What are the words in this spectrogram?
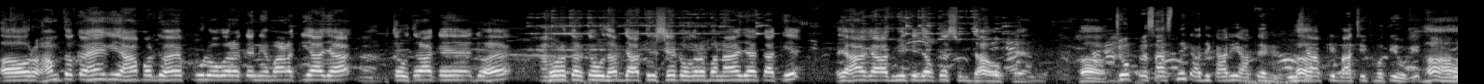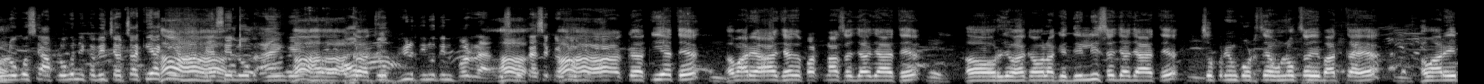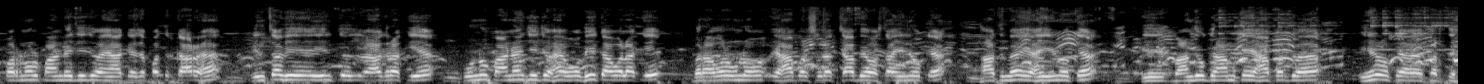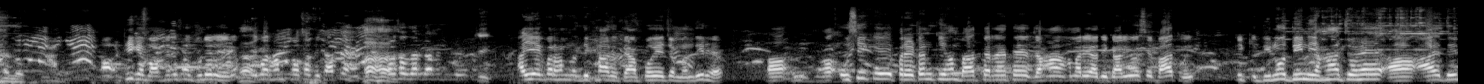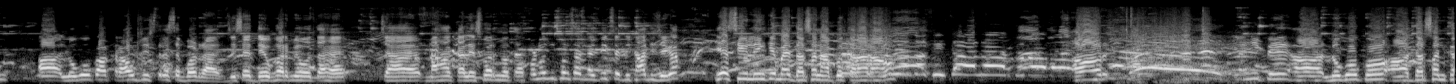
और हम तो कहें कि यहाँ पर जो है पुल वगैरह के निर्माण किया जाए चौतरा के जो है छोड़ करके उधर यात्री सेट वगैरह बनाया जाए ताकि यहाँ के आदमी की जब के सुविधा हो पाए। हाँ। जो प्रशासनिक अधिकारी आते हैं उनसे हाँ। आपकी बातचीत होती होगी। हाँ, हाँ। उन लोगों से आप लोगों ने कभी चर्चा किया कि हाँ, यहाँ हाँ, कैसे हाँ। लोग आएँगे? हाँ, हाँ, हाँ, और हाँ, जो भीड़ दिनों दिन बढ़ रहा है उसको हाँ। कैसे हाँ हाँ हाँ, किए थे। हमारे आज है तो पटना से जज आए थे। और जो है क्या बोला की दिल्ली से जज आए थे। सुप्रीम कोर्ट से उन लोग से भी बात का है। हमारे परनोल पांडे जी जो है यहाँ के जो पत्रकार है इनसे भी आग्रह किए। पुन्नू पांडे जी जो है वो भी क्या बोला कि बराबर उन लोग यहाँ पर सुरक्षा व्यवस्था इन लोग के हाथ में यही इन लोग के ये बांधु ग्राम के यहाँ पर जो है इन लोग के करते हैं लोग। ठीक है आप मेरे साथ जुड़े रहिएगा। हाँ। एक बार हम थोड़ा सा दिखाते हैं। हाँ, हाँ। थोड़ा सा उधर जाने ठीक। आइए एक बार हम दिखा देते हैं आपको ये जो मंदिर है। आ, आ, उसी के पर्यटन की हम बात कर रहे थे जहाँ हमारे अधिकारियों से बात हुई कि दिनों दिन यहाँ जो है आए दिन आ, लोगों का क्राउड जिस तरह से बढ़ रहा है जैसे देवघर में होता है चाहे महाकालेश्वर में होता है। प्रणव जी थोड़ा सा नज़दीक से दिखा दीजिएगा। ये शिवलिंग के मैं दर्शन आपको करा रहा हूँ। और यहीं पे लोगों को दर्शन कर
